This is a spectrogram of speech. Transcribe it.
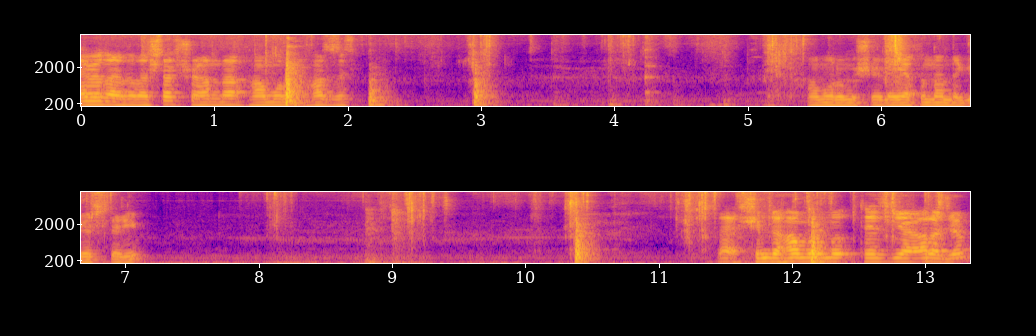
Evet arkadaşlar şu anda hamurum hazır. Hamurumu şöyle yakından da göstereyim. Evet, şimdi hamurumu tezgaha alacağım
